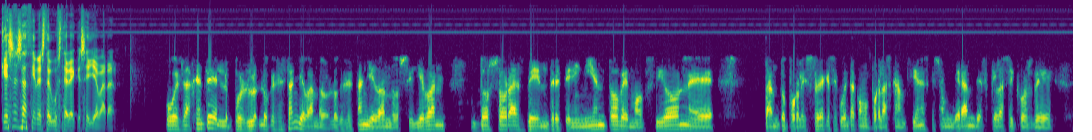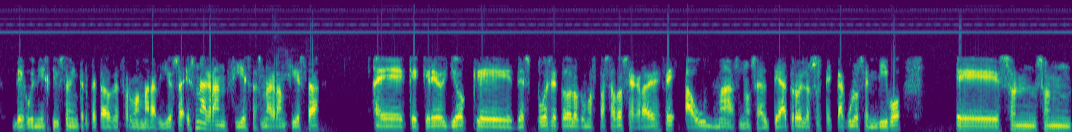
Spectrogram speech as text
¿Qué sensaciones te gustaría que se llevaran? Pues la gente, pues lo, que se están llevando, lo que se están llevando, se llevan dos horas de entretenimiento, de emoción, eh, tanto por la historia que se cuenta como por las canciones, que son grandes clásicos de, de Winnie Houston interpretados de forma maravillosa. Es una gran fiesta, es una gran fiesta eh, que creo yo que después de todo lo que hemos pasado se agradece aún más, ¿no? O sea, el teatro y los espectáculos en vivo eh, son, son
